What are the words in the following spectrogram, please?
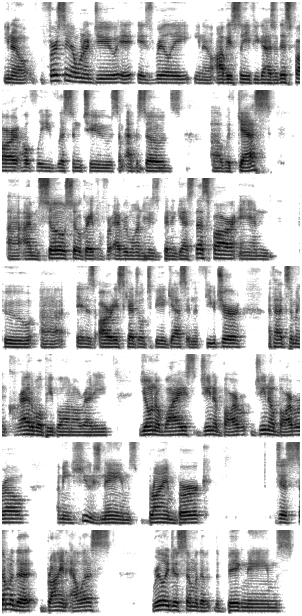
you know, first thing I want to do is, is really, you know, obviously, if you guys are this far, hopefully you've listened to some episodes uh, with guests. Uh, I'm so so grateful for everyone who's been a guest thus far and who uh, is already scheduled to be a guest in the future. I've had some incredible people on already. Yonah Weiss, Gina Bar- Gino Barbaro. I mean, huge names. Brian Burke, just some of the Brian Ellis, really just some of the, the big names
